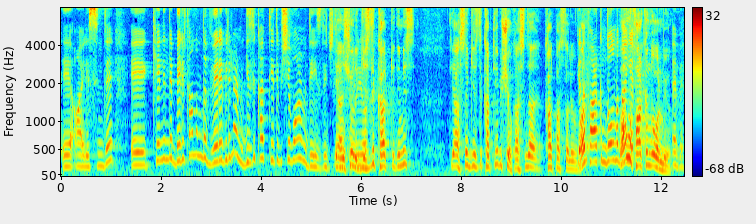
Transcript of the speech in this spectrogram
e, ailesinde. E, kendinde belirti anlamında verebilirler mi? Gizli kalp diye de bir şey var mı diye izleyicilerimiz Yani şöyle soruyor. gizli kalp dediğimiz diye aslında gizli kalp diye bir şey yok. Aslında kalp hastalığı ya var. da farkında olmadan ama ya- farkında olmuyor. Evet.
